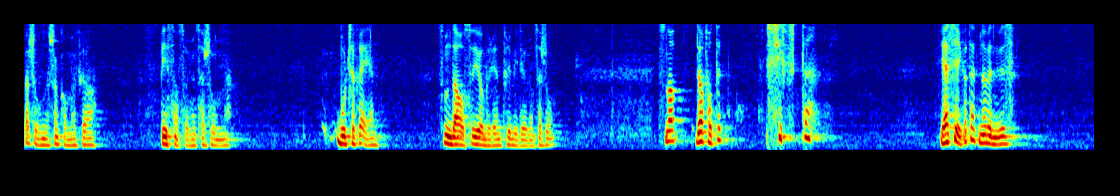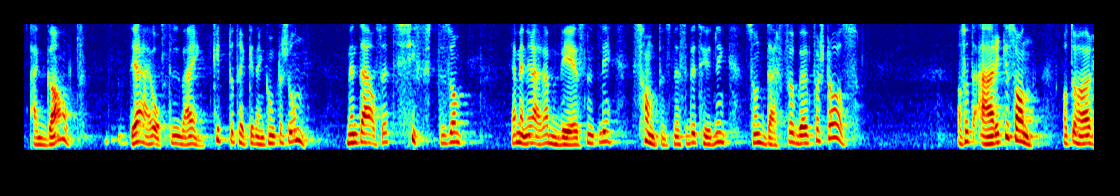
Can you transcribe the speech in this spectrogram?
personer som kommer fra bistandsorganisasjonene. Bortsett fra én, som da også jobber i en frivillig organisasjon. Sånn at det har fått et skifte. Jeg sier ikke at dette nødvendigvis er galt. Det er jo opp til hver enkelt å trekke den konklusjonen. Men det er også et skifte som jeg mener er av vesentlig samfunnsmessig betydning, som derfor bør forstås. Altså, det er ikke sånn at du har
